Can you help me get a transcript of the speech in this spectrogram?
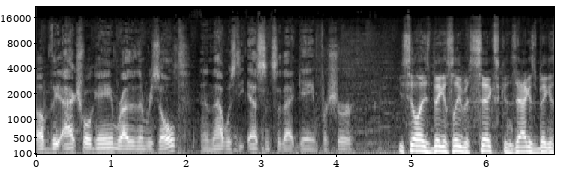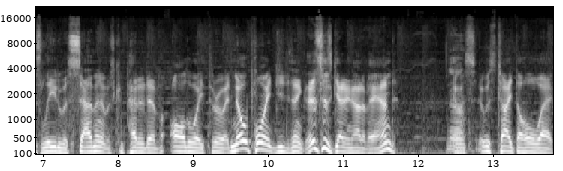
of the actual game rather than result, and that was the essence of that game for sure. UCLA's biggest lead was six. Gonzaga's biggest lead was seven. It was competitive all the way through. At no point did you think this is getting out of hand. No. It was it was tight the whole way.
